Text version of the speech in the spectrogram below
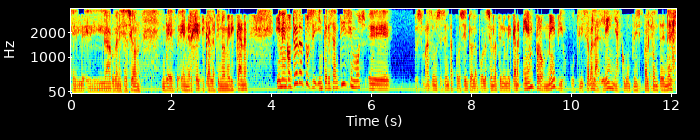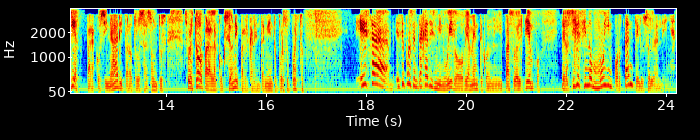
la Organización Energética Latinoamericana, y me encontré datos interesantísimos. Eh, pues más de un 60% de la población latinoamericana en promedio utilizaba la leña como principal fuente de energía para cocinar y para otros asuntos, sobre todo para la cocción y para el calentamiento, por supuesto. Esa, ese porcentaje ha disminuido, obviamente, con el paso del tiempo, pero sigue siendo muy importante el uso de la leña.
